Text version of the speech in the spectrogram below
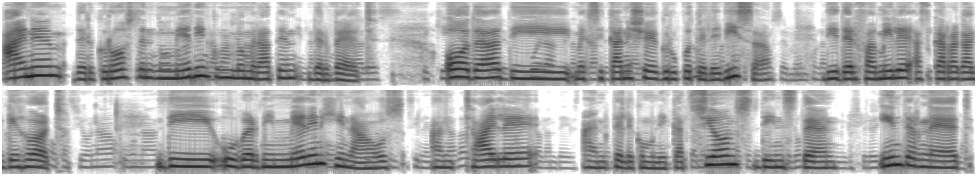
einem der größten Medienkonglomeraten der Welt oder die mexikanische Gruppe Televisa, die der Familie Azcárraga gehört, die über die Medien hinaus Anteile an Telekommunikationsdiensten, Internet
